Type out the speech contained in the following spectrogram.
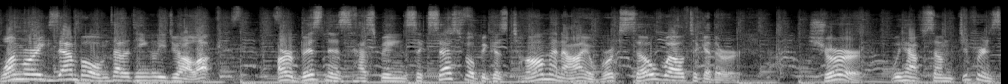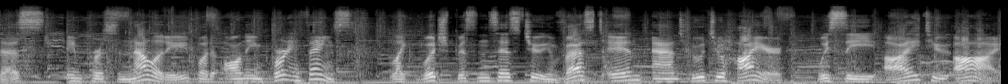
One more example，我们再来听一个例句好了。Our business has been successful because Tom and I work so well together. Sure, we have some differences in personality, but on important things, like which businesses to invest in and who to hire, we see eye to eye.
